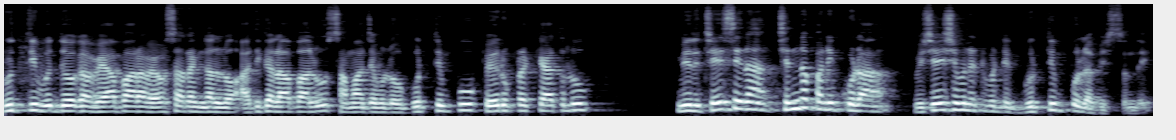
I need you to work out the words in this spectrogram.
వృత్తి ఉద్యోగ వ్యాపార వ్యవసాయ రంగంలో అధిక లాభాలు సమాజంలో గుర్తింపు పేరు ప్రఖ్యాతులు మీరు చేసిన చిన్న పనికి కూడా విశేషమైనటువంటి గుర్తింపు లభిస్తుంది.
